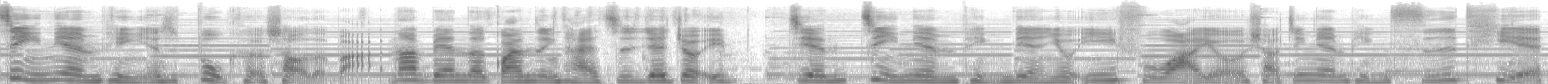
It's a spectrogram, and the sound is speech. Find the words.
纪念品也是不可少的吧。那边的观景台直接就一间纪念品店，有衣服啊，有小纪念品、磁铁、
